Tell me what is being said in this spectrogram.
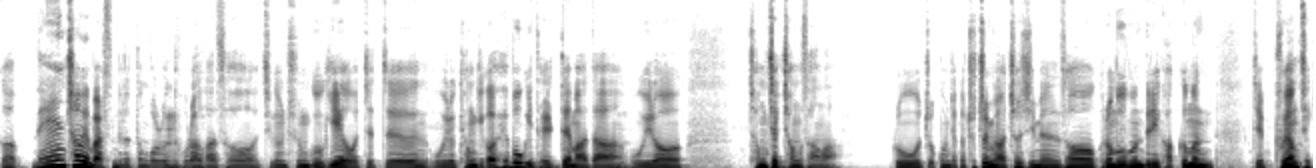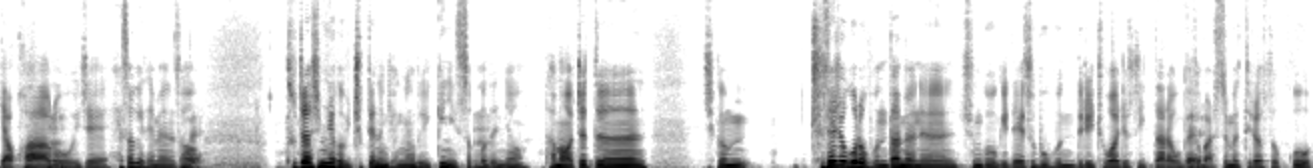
그러니까 맨 처음에 말씀드렸던 걸로 음, 돌아가서 지금 중국이 어쨌든 오히려 경기가 회복이 될 때마다 음. 오히려 정책 정상화로 조금 약간 초점이 맞춰지면서 그런 부분들이 가끔은 이제 부양책 약화로 이제 해석이 되면서 네. 투자 심리가 위축되는 경향도 있긴 있었거든요. 다만 어쨌든 지금 추세적으로 본다면은 중국이 내수 부분들이 좋아질 수 있다라고 네. 계속 말씀을 드렸었고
